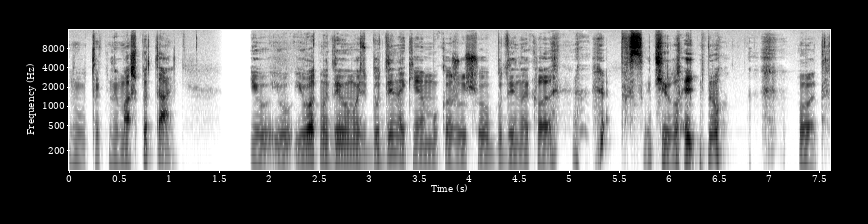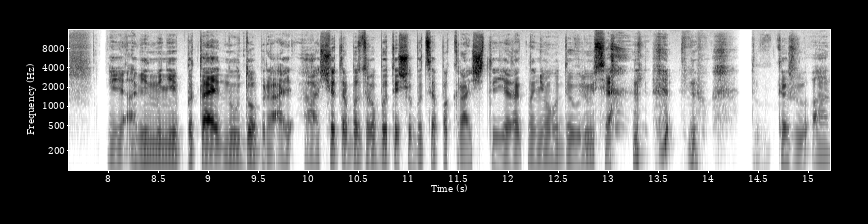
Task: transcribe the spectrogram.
ну так нема ж питань. І, і, і от ми дивимось будинок, я йому кажу, що будинок по суті лайно. От. І, а він мені питає: ну добре, а, а що треба зробити, щоб це покращити? Я так на нього дивлюся. Ну, кажу, а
